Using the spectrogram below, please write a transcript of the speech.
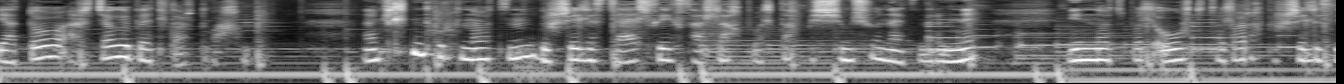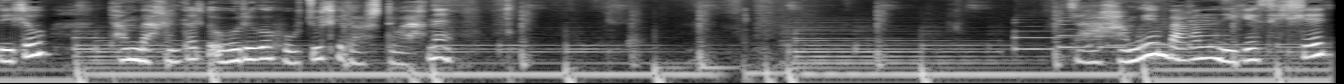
ядуу арчаагүй байдалд ордог байна. Амжилтанд хүрэх нууц нь бэрхшээлээс зайлсхийх, салах, бултах биш юм шүү найз нар минь. Энэ нууц бол өөрт тулгарх бэрхшээлээс илүү том байхын тулд өөрийгөө хөгжүүлэхэд оршдог байх нэ. За хамгийн бага нь нэгээс эхлээд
